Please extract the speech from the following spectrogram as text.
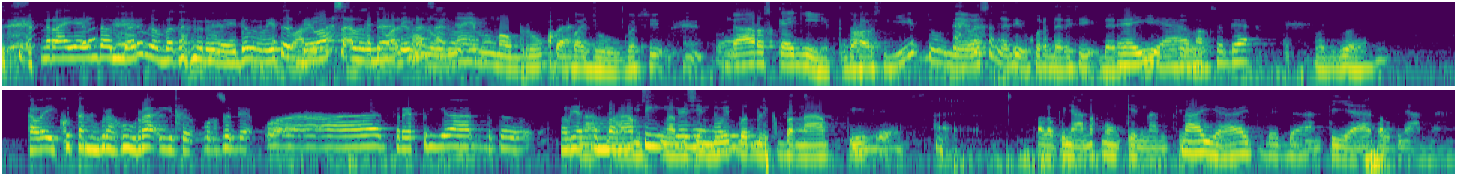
ngerayain tahun baru nggak bakal ngerubah hidup lu itu Kecuali- dewasa lu udah kecuali dewasa lu. emang mau berubah Enggak juga sih. Nggak harus kayak gitu. Enggak harus gitu. Dewasa nggak diukur dari si dari ya iya itu. maksudnya Menurut gua. Kalau ikutan hura-hura gitu maksudnya wah teriak-teriak gitu ngelihat Nah, kembang ngabis- api ngabisin kayaknya. duit buat beli kembang api Iya. kalau punya anak mungkin nanti nah iya itu beda nanti ya kalau punya anak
